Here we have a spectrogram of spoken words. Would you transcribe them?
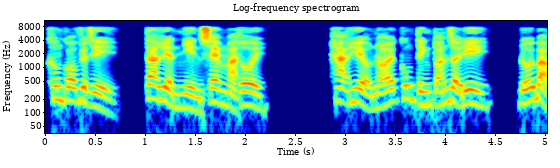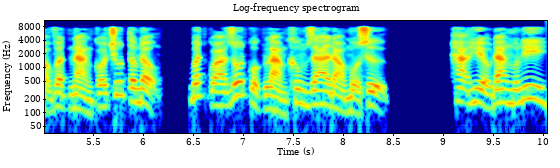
Không có việc gì, ta liền nhìn xem mà thôi. Hạ Hiểu nói cũng tính toán rời đi, đối bảo vật nàng có chút tâm động, bất quá rốt cuộc làm không ra đảo mổ sự. Hạ Hiểu đang muốn đi,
